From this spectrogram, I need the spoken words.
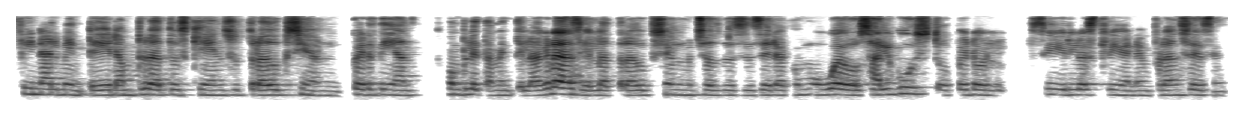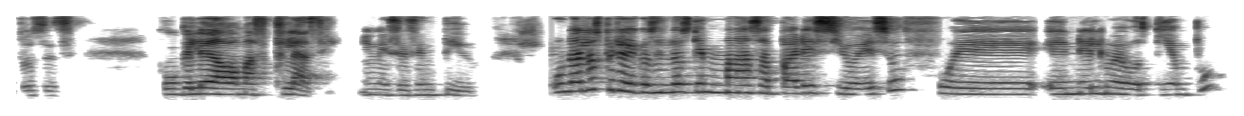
finalmente eran platos que en su traducción perdían completamente la gracia. La traducción muchas veces era como huevos al gusto, pero sí lo escriben en francés, entonces como que le daba más clase en ese sentido. Uno de los periódicos en los que más apareció eso fue en El Nuevo Tiempo.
